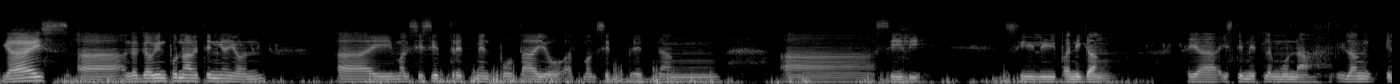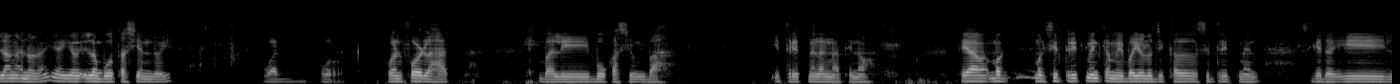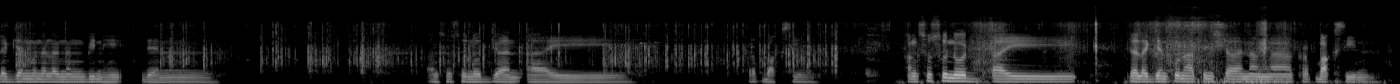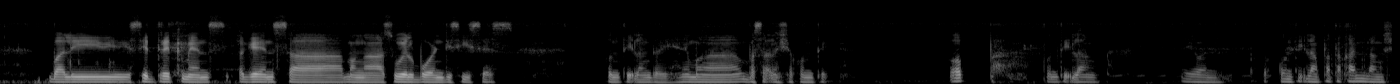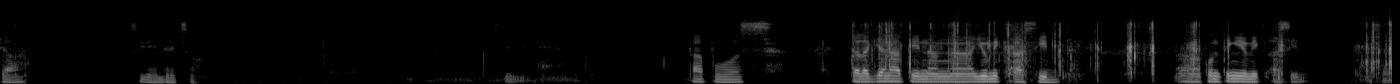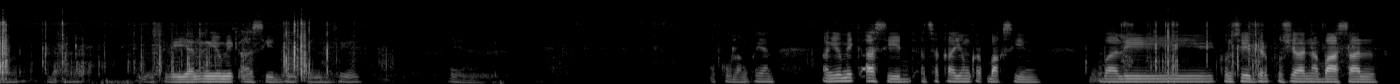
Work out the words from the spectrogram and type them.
Guys, ah, ang gagawin po natin ngayon ay magsiseed treatment po tayo at magseed bed ng ah, sili. Sili panigang. Kaya estimate lang muna. Ilang ilang ano na, ilang, ilang butas yan doy? 1-4. 1-4 lahat. Bali bukas yung iba. I-treat na lang natin, no? Kaya mag mag-seed treatment kami, biological seed treatment. Sige doy, ilagyan mo na lang ng binhi. Then ang susunod diyan ay crop vaccine. Ang susunod ay lalagyan po natin siya ng ah, crop vaccine. Bali seed treatments against sa mga soil-borne diseases. Konti lang doy. Yung mga basa lang siya konti. Op, konti lang. Ayun, konti lang patakan lang siya. Sige, diretso. Sige. Tapos lalagyan natin ng ah, humic acid. Ah, konting humic acid. Sige, yan ang humic acid natin. Sige. Ayan. Ah, Kulang pa yan. Ang humic acid at saka yung vaccine, bali consider po siya na basal.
